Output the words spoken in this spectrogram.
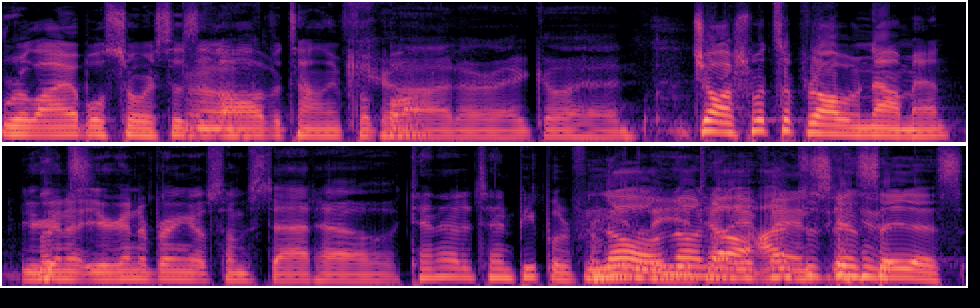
reliable sources in Oh, all of Italian football. God, all right, go ahead. Josh, what's the problem now, man? You're Let's- gonna you're gonna bring up some stat how ten out of ten people are from no, Italy. no, Italian no. I'm just gonna say this.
